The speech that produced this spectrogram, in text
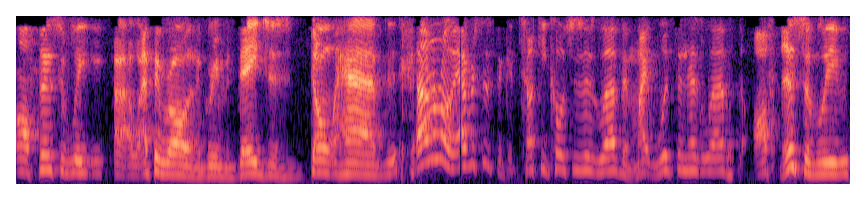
offensively, uh, I think we're all in agreement. They just don't have. I don't know. Ever since the Kentucky coaches has left and Mike Woodson has left, offensively,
